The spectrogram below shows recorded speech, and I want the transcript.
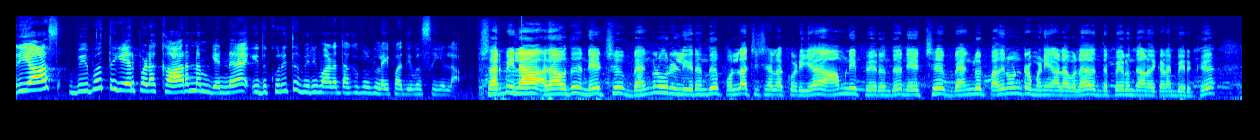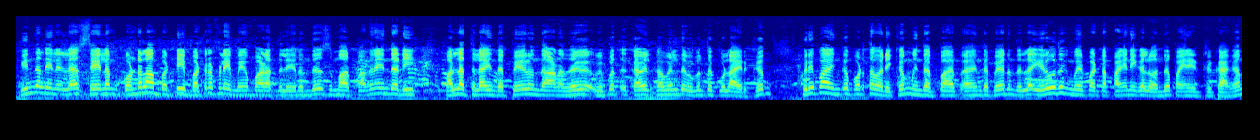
ரியாஸ் விபத்து ஏற்பட காரணம் என்ன? இது குறித்த விரிவான தகவல்களை பதிவு செய்யலாம். ஷர்மிலா அதாவது நேற்று பெங்களூரில் இருந்து பொள்ளாச்சி செல்லக்கூடிய ஆம்னி பேருந்து நேற்று பெங்களூர் பதினொன்று மணி அளவில் இந்த பேருந்தானது கிளம்பியிருக்கு. இந்த நிலையில சேலம் கொண்டலாம்பட்டி பட்டர்ஃப்ளை மேம்பாலத்தில் இருந்து சுமார் பதினைந்து அடி பள்ளத்தில் இந்த பேருந்தானது விபத்து கவிழ்ந்து விபத்துக்குள்ளாயிருக்கு. குறிப்பா இங்கே பொறுத்த வரைக்கும் இந்த இந்த பேருந்தில் இருபதுக்கும் மேற்பட்ட பயணிகள் வந்து பயணிட்டு இருக்காங்க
